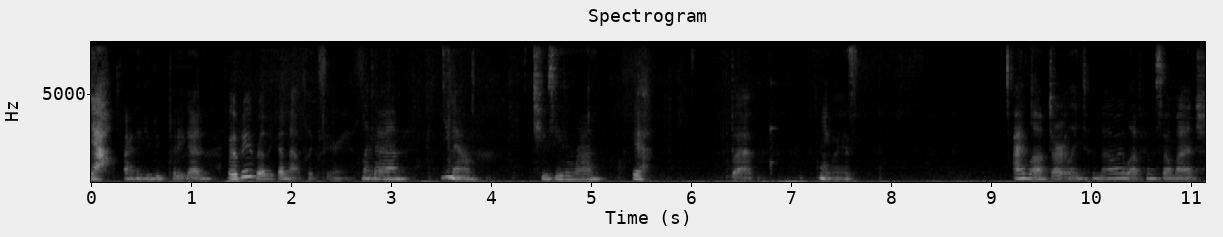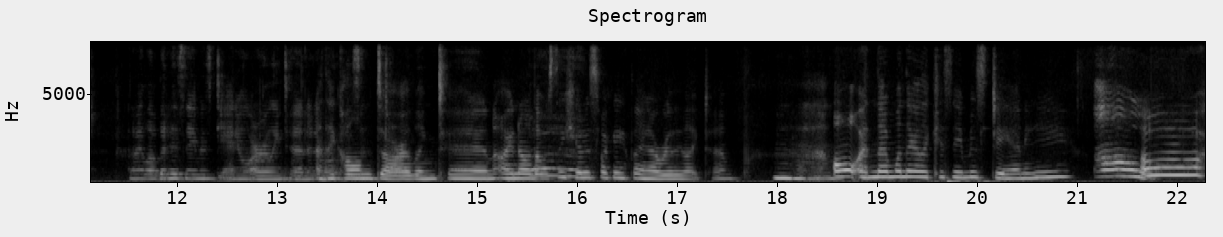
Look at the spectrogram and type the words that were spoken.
Yeah. I think it'd be pretty good. It would be a really good Netflix series. Like a, you know, two season run. Yeah. But, anyways. I love Darlington though. I love him so much. And I love that his name is Daniel Arlington. And, And they call him Darlington. I know that was the cutest fucking thing. I really liked him. Mhm. Oh, and then when they're like, his name is Danny. Oh. Oh,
